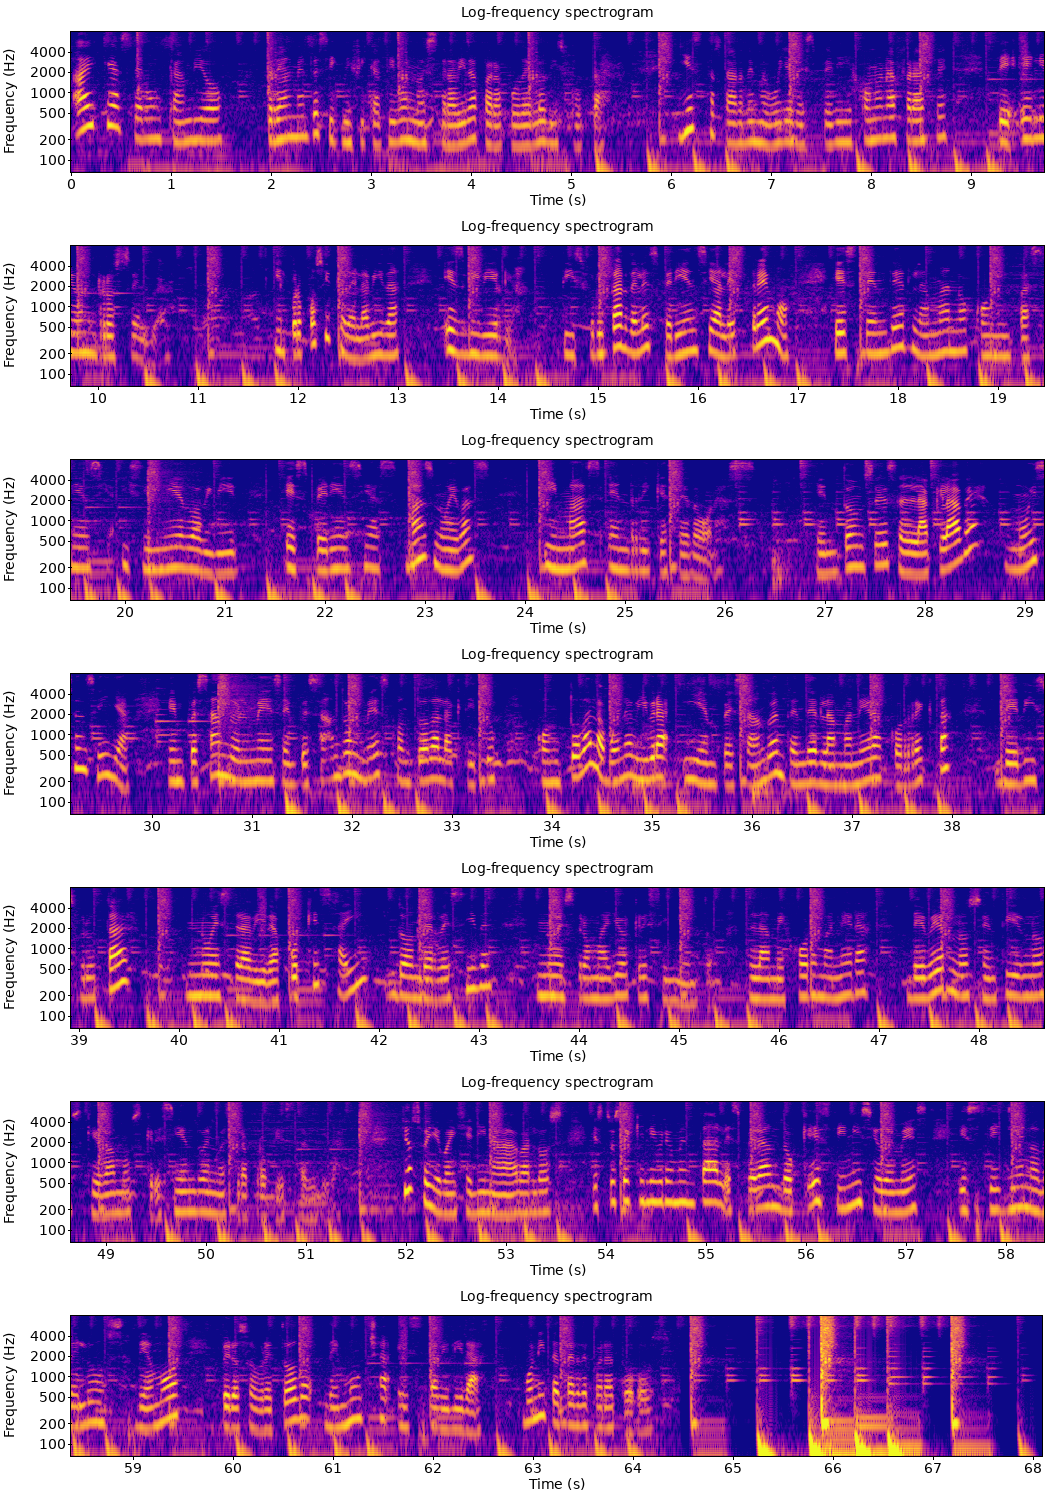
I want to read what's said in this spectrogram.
hay que hacer un cambio realmente significativo en nuestra vida para poderlo disfrutar. Y esta tarde me voy a despedir con una frase de Elion Roselberg. El propósito de la vida es vivirla, disfrutar de la experiencia al extremo, extender la mano con impaciencia y sin miedo a vivir experiencias más nuevas y más enriquecedoras. Entonces la clave, muy sencilla, empezando el mes, empezando el mes con toda la actitud, con toda la buena vibra y empezando a entender la manera correcta de disfrutar nuestra vida, porque es ahí donde reside nuestro mayor crecimiento, la mejor manera de vernos, sentirnos que vamos creciendo en nuestra propia estabilidad. Yo soy Evangelina Ábalos. Esto es Equilibrio Mental, esperando que este inicio de mes esté lleno de luz, de amor, pero sobre todo de mucha estabilidad. Bonita tarde para todos.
